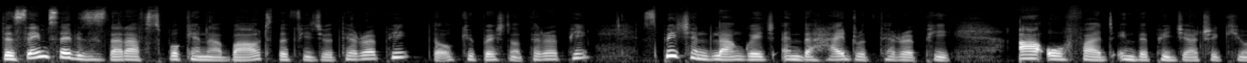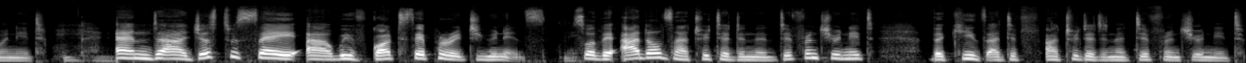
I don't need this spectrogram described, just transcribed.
The same services that I've spoken about, the physiotherapy, the occupational therapy, speech and language, and the hydrotherapy are offered in the pediatric unit. And uh, just to say, uh, we've got separate units. So the adults are treated in a different unit, the kids are, are treated in a different unit.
